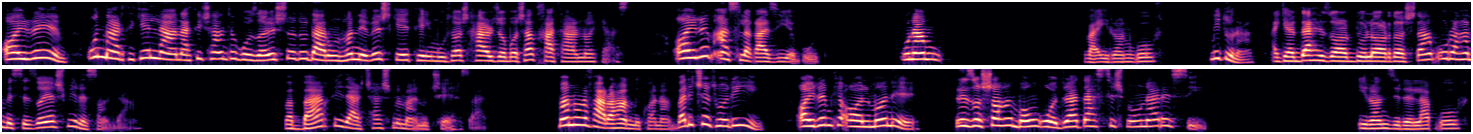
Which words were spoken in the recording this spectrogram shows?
آیرم اون مرتیکه لعنتی چند تا گزارش داد و در اونها نوشت که تیمورتاش هر جا باشد خطرناک است. آیرم اصل قضیه بود. اونم و ایران گفت می‌دونم. اگر ده هزار دلار داشتم او را هم به سزایش میرساندم. و برقی در چشم منو چهر زد. من اون رو فراهم می‌کنم ولی چطوری؟ آیرم که آلمانه. رضا شاه هم با اون قدرت دستش به اون نرسید. ایران زیر لب گفت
